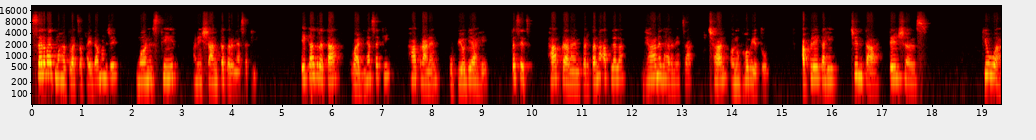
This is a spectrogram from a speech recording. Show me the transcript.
सर्वात महत्त्वाचा फायदा म्हणजे मन स्थिर आणि शांत करण्यासाठी. एकाग्रता वाढण्यासाठी हा प्राणायाम उपयोगी आहे. तसेच हा प्राणायाम करताना आपल्याला ध्यान धारणेचा छान अनुभव येतो. आपले काही चिंता टेन्शन्स किंवा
